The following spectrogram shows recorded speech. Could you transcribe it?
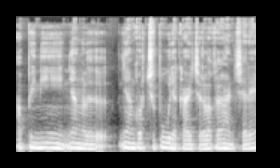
അപ്പം ഇനി ഞങ്ങൾ ഞാൻ കുറച്ച് പൂരക്കാഴ്ചകളൊക്കെ കാണിച്ചു തരേ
